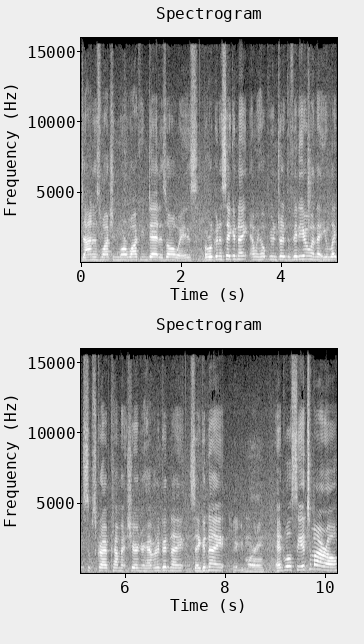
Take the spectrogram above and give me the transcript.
Don is watching more Walking Dead as always. But we're going to say goodnight and we hope you enjoyed the video and that you like, subscribe, comment, share, and you're having a good night. Say goodnight. Say good morning. And we'll see you tomorrow.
